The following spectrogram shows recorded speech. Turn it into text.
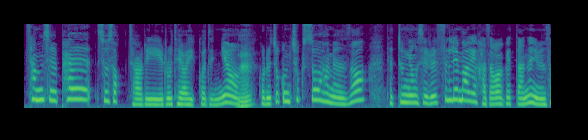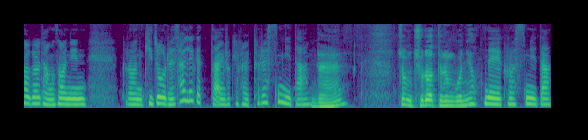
3실 8수석 자리로 되어 있거든요. 네. 그걸 조금 축소하면서 대통령실을 슬림하게 가져가겠다는 윤석열 당선인 그런 기조를 살리겠다 이렇게 발표를 했습니다. 네. 좀 줄어드는군요. 네, 그렇습니다.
